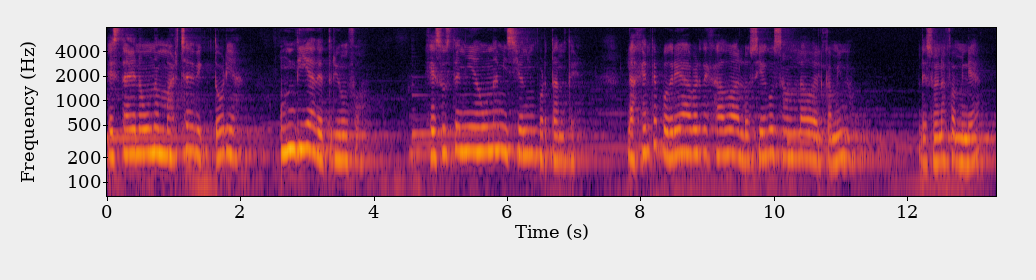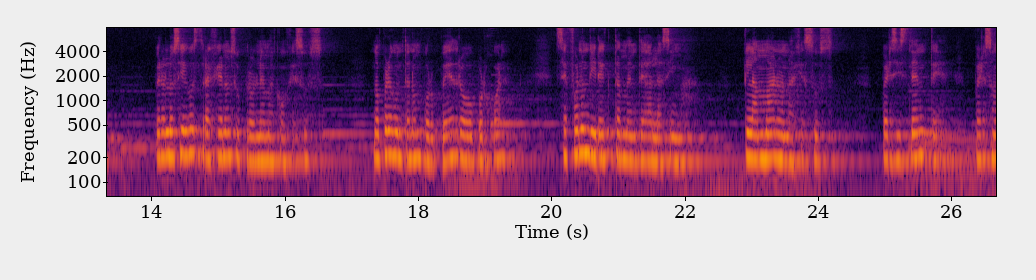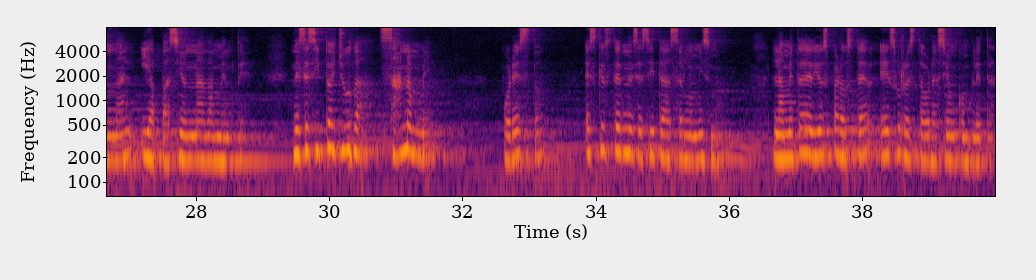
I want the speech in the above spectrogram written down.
Esta era una marcha de victoria, un día de triunfo. Jesús tenía una misión importante. La gente podría haber dejado a los ciegos a un lado del camino. ¿Le suena familiar? Pero los ciegos trajeron su problema con Jesús. No preguntaron por Pedro o por Juan. Se fueron directamente a la cima. Clamaron a Jesús, persistente, personal y apasionadamente. Necesito ayuda, sáname. Por esto es que usted necesita hacer lo mismo. La meta de Dios para usted es su restauración completa.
